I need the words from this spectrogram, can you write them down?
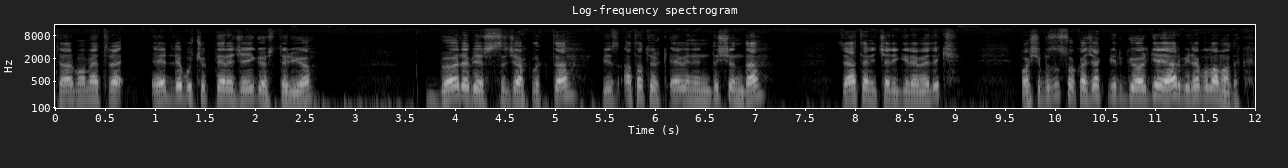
termometre 50,5 dereceyi gösteriyor. Böyle bir sıcaklıkta biz Atatürk evinin dışında zaten içeri giremedik. Başımızı sokacak bir gölge yer bile bulamadık.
